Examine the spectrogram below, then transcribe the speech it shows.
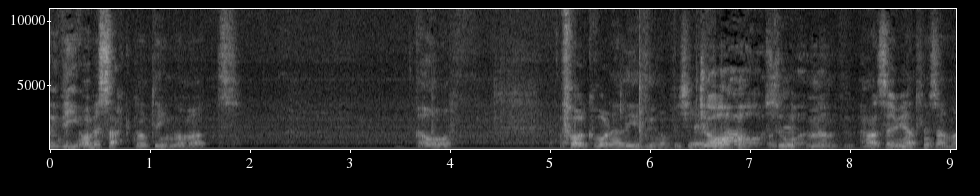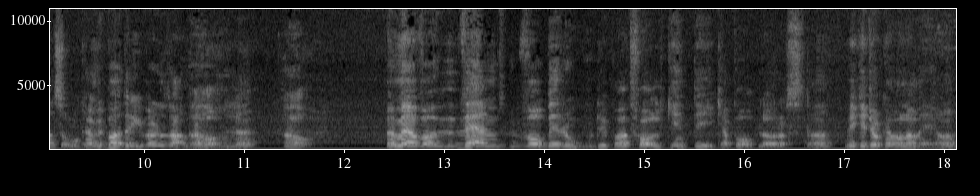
Vi har väl sagt någonting om att ja, folk har den ledning de förtjänar. Ja, så. det- mm, han säger ju egentligen samma sak. Han vill bara driva det åt andra Ja. hållet. ja. Menar, vad, vem, vad beror det på att folk inte är kapabla att rösta? Vilket jag kan hålla med om.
